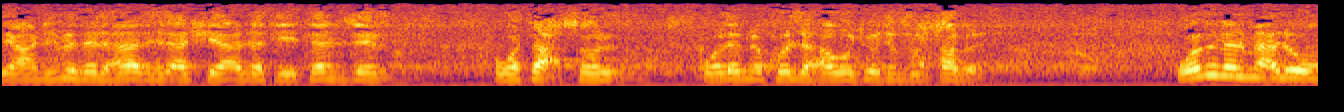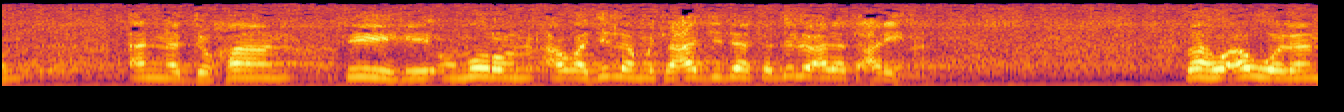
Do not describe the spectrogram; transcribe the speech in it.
يعني مثل هذه الأشياء التي تنزل وتحصل ولم يكن لها وجود من قبل. ومن المعلوم أن الدخان فيه أمور أو أدلة متعددة تدل على تحريمه فهو أولا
